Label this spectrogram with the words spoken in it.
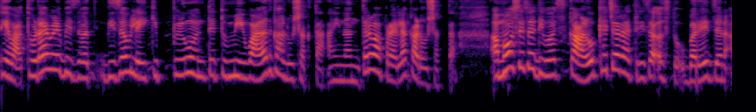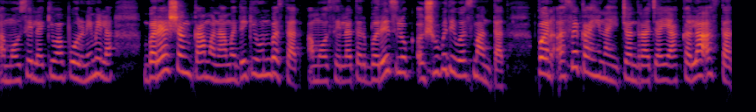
ठेवा. थोडा वेळ भिजवत भिजवले की पिळवून ते तुम्ही वाळत घालू शकता आणि नंतर वापरायला काढू शकता. अमावस्येचा दिवस काळोख्याच्या रात्रीचा असतो. बरेच जण अमावस्येला किंवा पौर्णिमेला बऱ्याच शंका मनामध्ये घेऊन बसतात. अमावस्येला तर बरेच लोक अशुभ दिवस मानतात. पण असं काही नाही चंद्राच्या या कला असतात.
